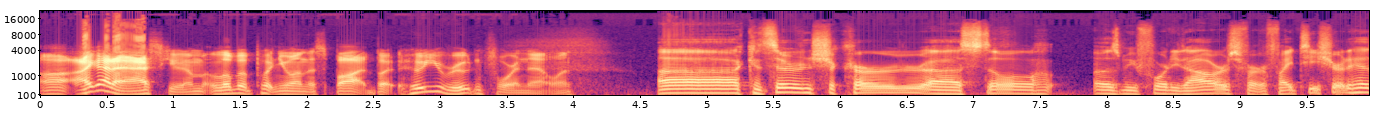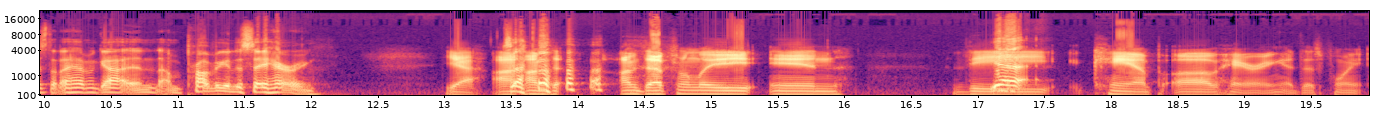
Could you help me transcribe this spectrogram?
Uh, I gotta ask you. I'm a little bit putting you on the spot, but who you rooting for in that one? Uh, considering Shakur uh, still owes me forty dollars for a fight T-shirt of his that I haven't gotten, I'm probably going to say Herring. Yeah, I, I'm de- I'm definitely in the Yeah. camp of Herring at this point.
